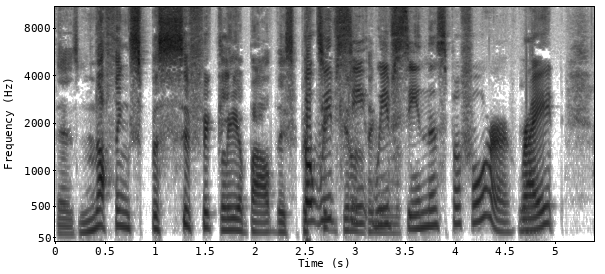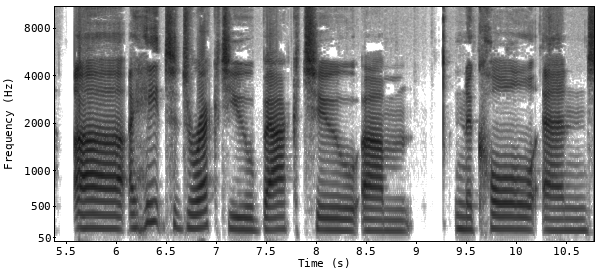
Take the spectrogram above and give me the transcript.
there's nothing specifically about this. but we've seen we've the- seen this before, Yeah. right? Uh, I hate to direct you back to um, Nicole and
